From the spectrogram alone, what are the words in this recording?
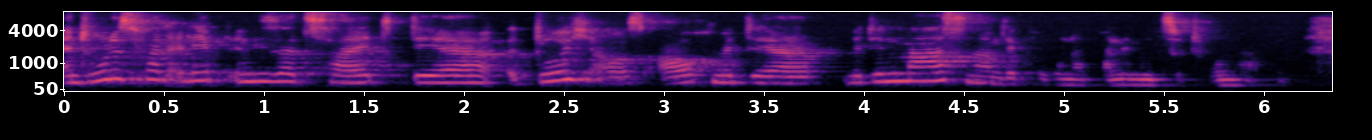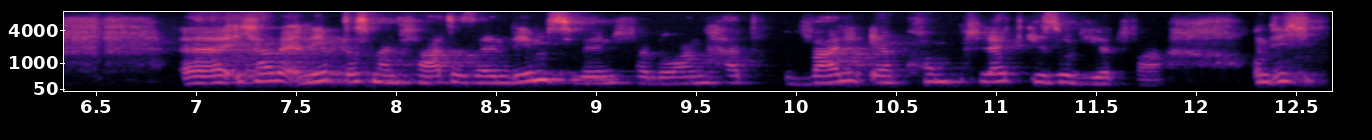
einen Todesfall erlebt in dieser Zeit, der durchaus auch mit, der, mit den Maßnahmen der Corona-Pandemie zu tun hat. Äh, ich habe erlebt, dass mein Vater seinen Lebenswillen verloren hat, weil er komplett isoliert war. Und ich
